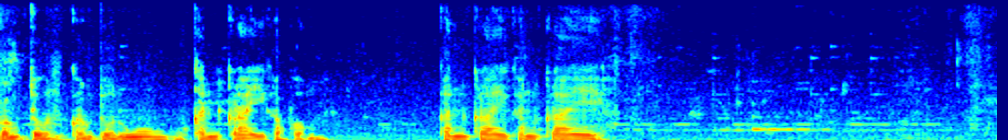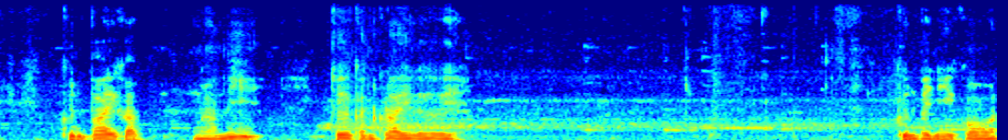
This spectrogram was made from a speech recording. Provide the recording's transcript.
กองโจรกองโจรอู้กันไกลครับผม กันไกลกันไกล ขึ้นไปครับ งานนี้เจอกันไกลเลย ขึ้นไปนี่ก่อน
